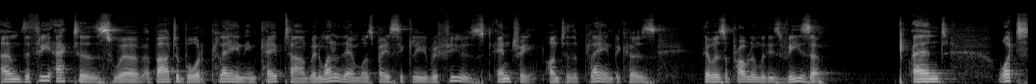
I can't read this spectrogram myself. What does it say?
um, the three actors were about to board a plane in Cape Town when one of them was basically refused entry onto the plane because there was a problem with his visa. And what,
